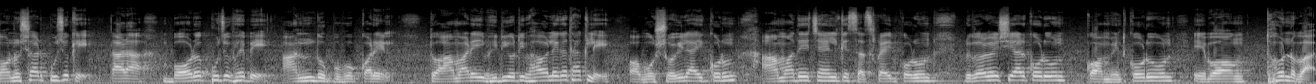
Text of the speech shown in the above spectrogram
মনসার পুজোকে তারা বড় পুজো ভেবে আনন্দ উপভোগ করেন। তো আমার এই ভিডিওটি ভালো লেগে থাকলে অবশ্যই লাইক করুন, আমাদের চ্যানেলকে সাবস্ক্রাইব করুন, প্রথমে শেয়ার করুন কমেন্ট করুন এবং ধন্যবাদ।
